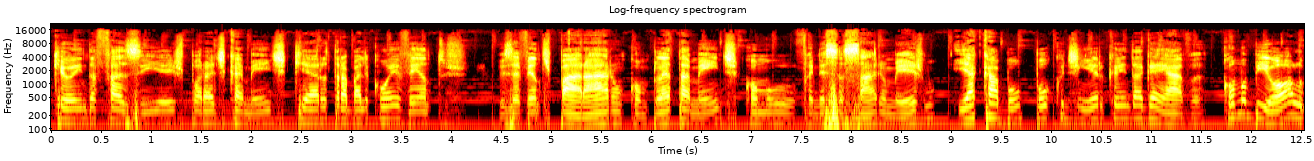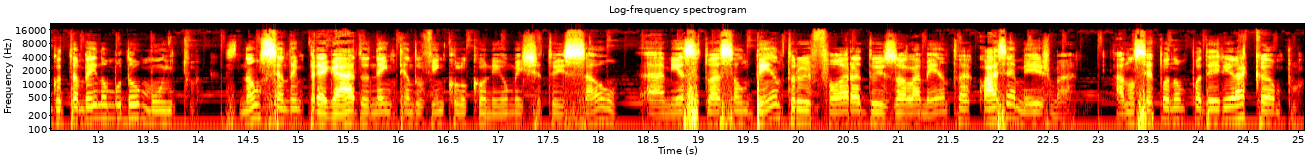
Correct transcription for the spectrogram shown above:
que eu ainda fazia esporadicamente, que era o trabalho com eventos. Os eventos pararam completamente, como foi necessário mesmo, e acabou pouco dinheiro que eu ainda ganhava. Como biólogo, também não mudou muito. Não sendo empregado nem tendo vínculo com nenhuma instituição, a minha situação dentro e fora do isolamento é quase a mesma, a não ser por não poder ir a campo.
